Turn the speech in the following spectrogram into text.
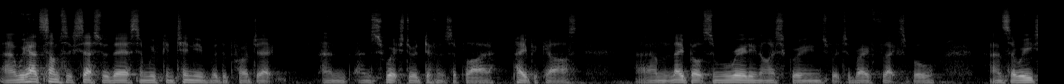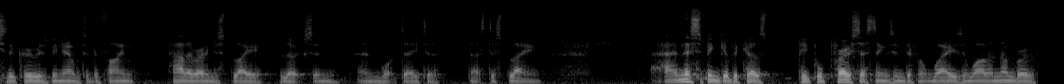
And we had some success with this and we've continued with the project and, and switched to a different supplier, Papercast, um, they built some really nice screens which are very flexible and so each of the crew has been able to define how their own display looks and, and what data that's displaying. And this has been good because people process things in different ways and while a number of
